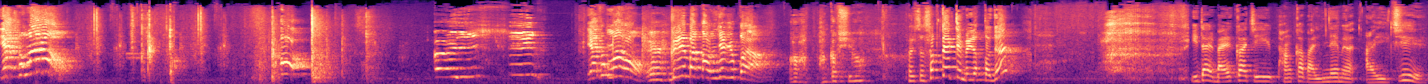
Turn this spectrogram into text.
야, 정환호! 야, 정만호! 예? 밀린 반값 언제 줄 거야? 아, 반값이요? 벌써 석 달 때 밀렸거든? 이 달 말까지 반값 안 내면 알지?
